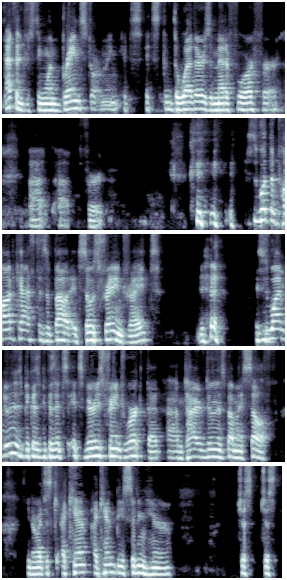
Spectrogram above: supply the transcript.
that's an interesting one. Brainstorming. It's it's the, the weather is a metaphor for uh, uh, for. this is what the podcast is about. It's so strange, right? Yeah. This is why I'm doing this because because it's it's very strange work that I'm tired of doing this by myself. You know, I just I can't I can't be sitting here just just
